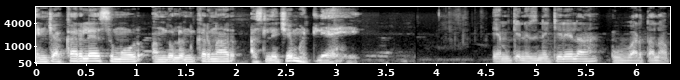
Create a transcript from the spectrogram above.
यांच्या कार्यालयासमोर आंदोलन करणार असल्याचे म्हटले आहे. एम के न्यूजने केलेला वार्तालाप.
